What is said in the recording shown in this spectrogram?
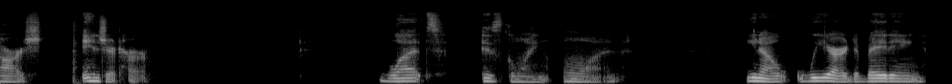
or injured her. What is going on? You know, we are debating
